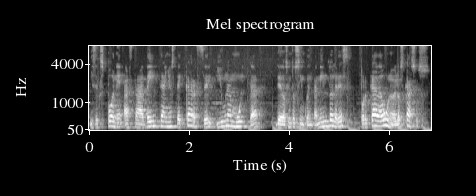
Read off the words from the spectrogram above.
y se expone hasta 20 años de cárcel y una multa de 250 mil dólares por cada uno de los casos.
